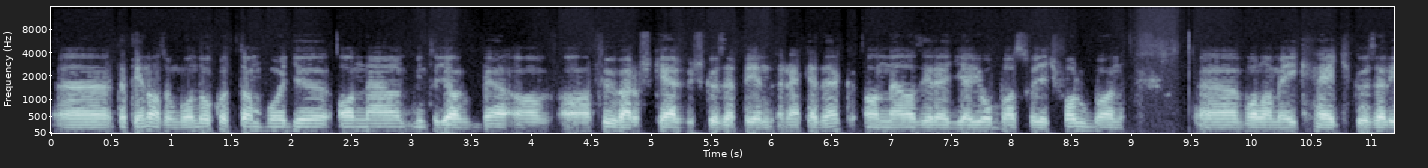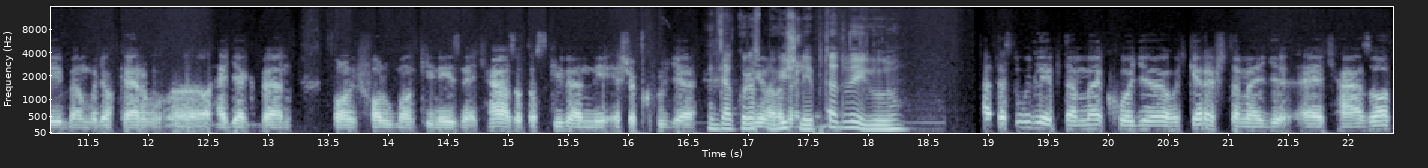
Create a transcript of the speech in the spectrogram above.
tehát én azon gondolkodtam, hogy annál, mint hogy a, be, a, a főváros kervés közepén rekedek, annál azért egy ilyen jobb az, hogy egy faluban, valamelyik hegy közelében, vagy akár a hegyekben, valami faluban kinézni egy házat, azt kivenni, és akkor ugye... De akkor ezt meg is lépted végül? Hát ezt úgy léptem meg, hogy, hogy kerestem egy, egy házat,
